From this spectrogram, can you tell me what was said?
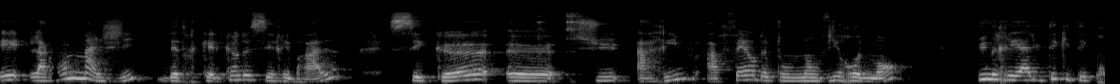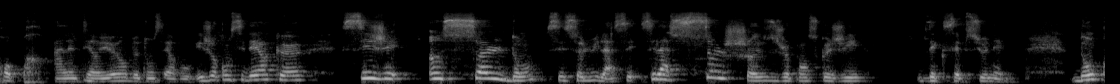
Et la grande magie d'être quelqu'un de cérébral, c'est que euh, tu arrives à faire de ton environnement une réalité qui t'est propre à l'intérieur de ton cerveau. Et je considère que si j'ai un seul don, c'est celui-là. C'est la seule chose, je pense, que j'ai d'exceptionnel. Donc,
